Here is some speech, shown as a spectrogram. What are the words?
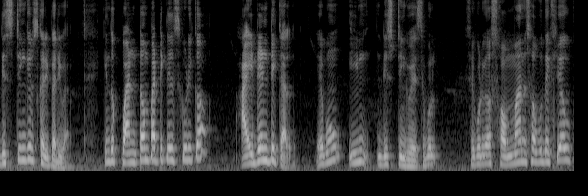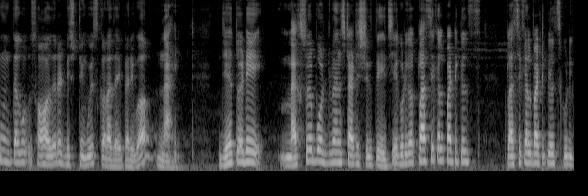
डिस्टिंग्यूज कर किंतु क्वांटम पार्टिकल्स गुड़िक आइडेटिकाल इनडिस्टिंगुएसबुल सेगुड़िक सामान सब देखा सहजे डिस्टिंगुइश करना जेहेतु ये मैक्सुअल बोल्टजमैन स्टाटिस्टिक्स देती एगुड़िक क्लासिकाल पार्टिकल्स क्लासिकाल पार्टिकल्स गुड़ी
